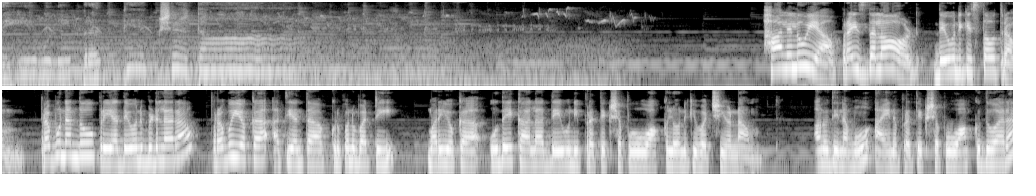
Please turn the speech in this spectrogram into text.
దేవుని ప్రత్యక్షత. హాలెలూయ ప్రైజ్ ద లార్డ్ దేవునికి స్తోత్రం. ప్రభునందు ప్రియ దేవుని బిడలారా ప్రభు యొక్క అత్యంత కృపను బట్టి మరి యొక్క ఉదయకాల దేవుని ప్రత్యక్షపు వాక్కులోనికి వచ్చి ఉన్నాం. అనుదినము ఆయన ప్రత్యక్షపు వాక్కు ద్వారా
